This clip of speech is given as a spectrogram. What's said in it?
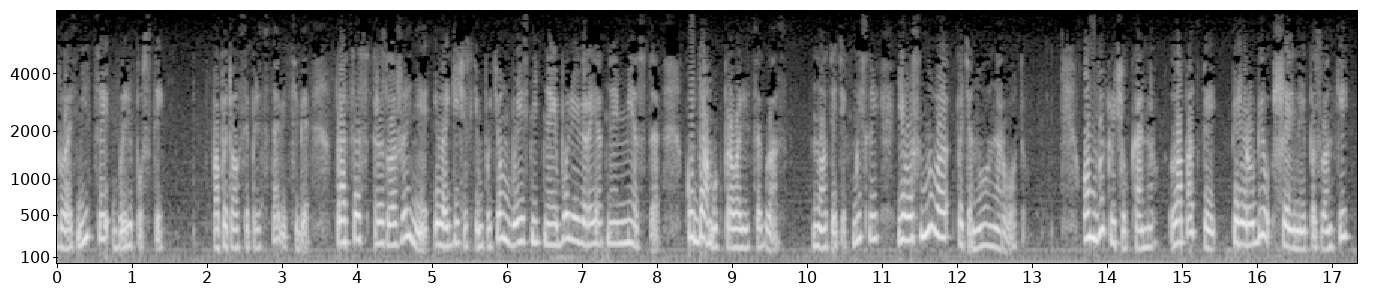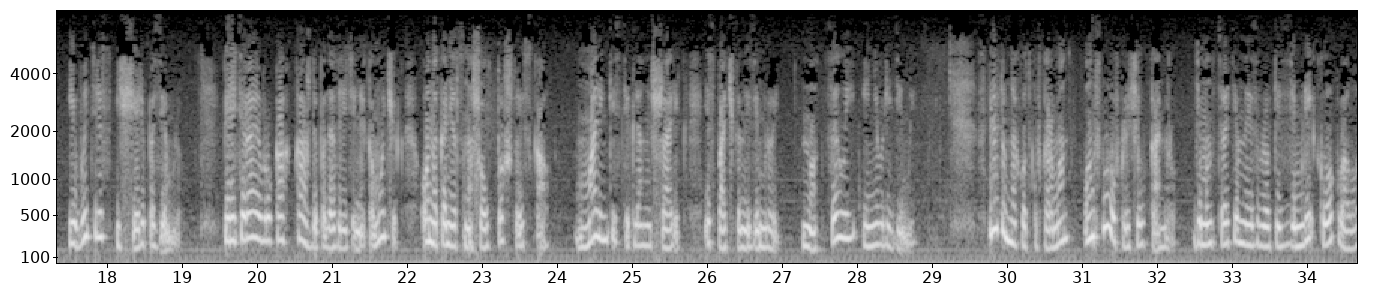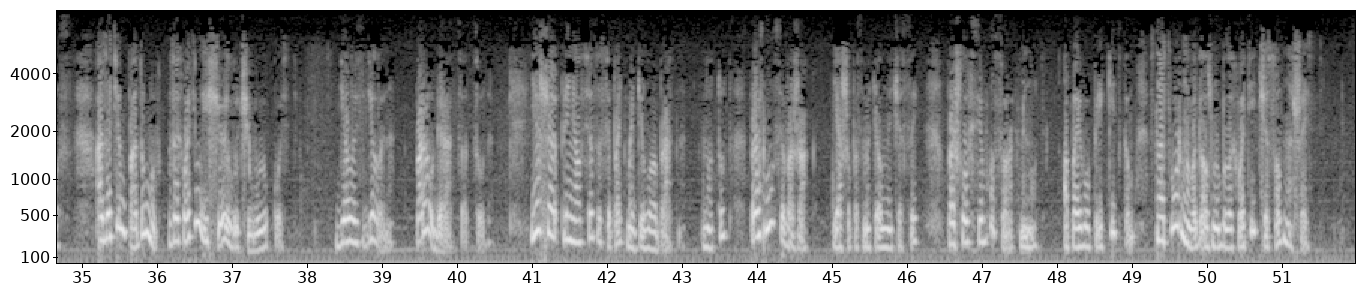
глазницы были пусты. Попытался представить себе процесс разложения и логическим путем выяснить наиболее вероятное место, куда мог провалиться глаз. Но от этих мыслей его снова потянуло на рвоту. Он выключил камеру, лопаткой перерубил шейные позвонки и вытряс из черепа землю. Перетирая в руках каждый подозрительный комочек, он, наконец, нашел то, что искал. Маленький стеклянный шарик, испачканный землей, но целый и невредимый. Спрятав находку в карман, он снова включил камеру, демонстративно извлек из земли клок волос, а затем, подумав, захватил еще и лучевую кость. Дело сделано, пора убираться отсюда. Яша принялся засыпать могилу обратно. Но тут проснулся вожак. Яша посмотрел на часы. Прошло всего сорок минут, а по его прикидкам снотворного должно было хватить часов на шесть.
